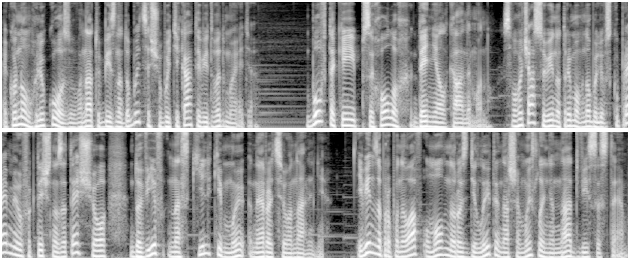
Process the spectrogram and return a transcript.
Економ глюкозу, вона тобі знадобиться, щоб тікати від ведмедя. Був такий психолог Деніал Канеман. Свого часу він отримав Нобелівську премію фактично за те, що довів, наскільки ми нераціональні. І він запропонував умовно розділити наше мислення на дві системи.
